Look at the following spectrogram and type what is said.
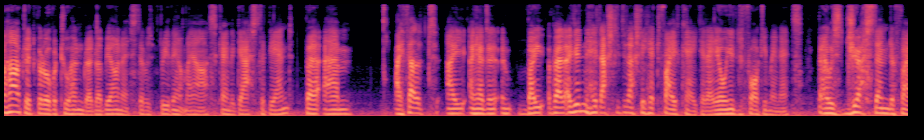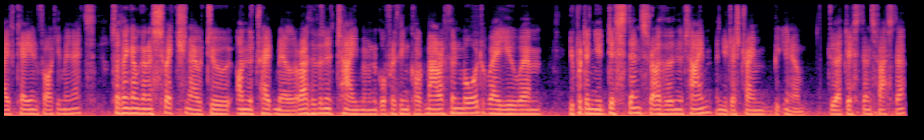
My heart rate got over 200, I'll be honest. I was breathing up my ass, kind of gassed at the end. But um, I felt I, I had a, about, I didn't hit, actually didn't actually hit 5k today. I only did 40 minutes. But I was just under 5k in 40 minutes. So I think I'm going to switch now to, on the treadmill, rather than a time, I'm going to go for a thing called marathon mode, where you, um, you put in your distance rather than the time, and you just try and, you know, do that distance faster.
